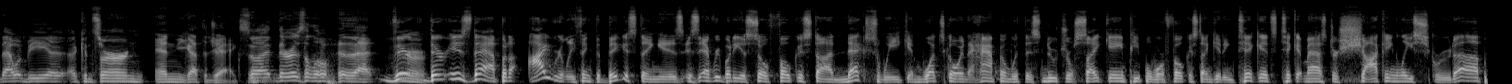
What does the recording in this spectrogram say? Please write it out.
that would be a, a concern. And you got the Jags, so uh, there is a little bit of that. There, Mm. there is that, but I really think the biggest thing is is everybody is so focused on next week and what's going to happen with this neutral site game. People were focused on getting tickets. Ticketmaster shockingly screwed up.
